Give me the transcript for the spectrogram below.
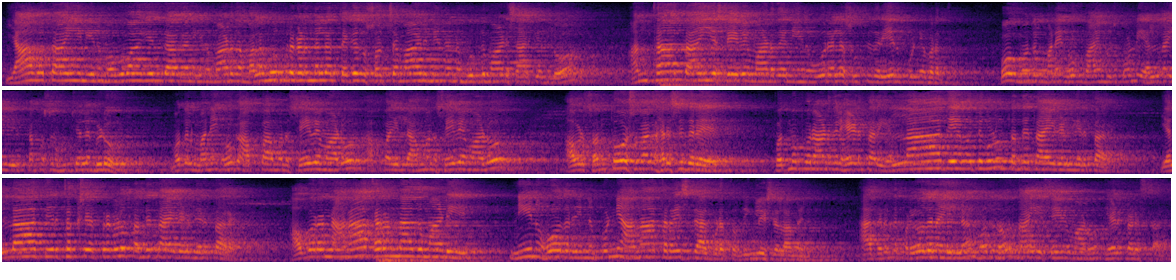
ಯಾವ ತಾಯಿ ನೀನು ಮಗುವಾಗಿದ್ದಾಗ ನೀನು ಮಾಡಿದ ಮಲಮೂತ್ರಗಳನ್ನೆಲ್ಲ ತೆಗೆದು ಸ್ವಚ್ಛ ಮಾಡಿ ನಿನ್ನನ್ನು ಮುದ್ದು ಮಾಡಿ ಸಾಕಿದ್ಲು, ಅಂಥ ತಾಯಿಯ ಸೇವೆ ಮಾಡದೆ ನೀನು ಊರೆಲ್ಲ ಸುತ್ತಿದರೆ ಏನು ಪುಣ್ಯ ಬರುತ್ತೆ? ಹೋಗಿ ಮೊದಲು ಮನೆಗೆ ಹೋಗಿ ಬಾಯಿ ಮುಚ್ಕೊಂಡು ಎಲ್ಲ ಈ ತಪಸ್ಸು ಹುಚ್ಚೆಲ್ಲ ಬಿಡು. ಮೊದಲು ಮನೆಗೆ ಹೋಗಿ, ಅಪ್ಪ ಅಮ್ಮನ ಸೇವೆ ಮಾಡು, ಅಪ್ಪ ಇಲ್ಲ ಅಮ್ಮನ ಸೇವೆ ಮಾಡು. ಅವಳು ಸಂತೋಷವಾಗಿ ಹರಿಸಿದರೆ, ಪದ್ಮಪುರಾಣದಲ್ಲಿ ಹೇಳ್ತಾರೆ, ಎಲ್ಲ ದೇವತೆಗಳು ತಂದೆ ತಾಯಿಗಳಿಗಿರ್ತಾರೆ ಎಲ್ಲ ತೀರ್ಥಕ್ಷೇತ್ರಗಳು ತಂದೆ ತಾಯಿಗಳಿಗಿರ್ತಾರೆ ಅವರನ್ನು ಅನಾಥರನ್ನಾಗಿ ಮಾಡಿ, ನೀನು ಹೋದರೆ ನಿನ್ನ ಪುಣ್ಯ ಅನಾಥರೈಸ್ಡ್ ಆಗ್ಬಿಡುತ್ತದೆ ಇಂಗ್ಲೀಷಲ್ಲಿ ಆಮೇಲೆ. ಆದ್ದರಿಂದ ಪ್ರಯೋಜನ ಇಲ್ಲ, ಮೊದಲು ತಾಯಿ ಸೇವೆ ಮಾಡು ಅಂತ ಹೇಳಿ ಕಳಿಸ್ತಾರೆ.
